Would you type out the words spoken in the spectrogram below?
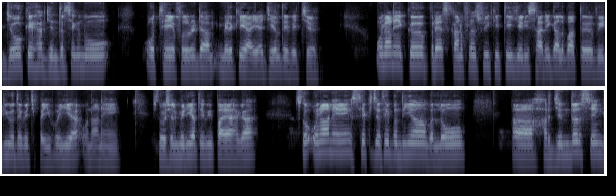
ਜੋ ਕਿ ਹਰਜਿੰਦਰ ਸਿੰਘ ਨੂੰ ਉੱਥੇ ਫਲੋਰੀਡਾ ਮਿਲ ਕੇ ਆਏ ਆ ਜੇਲ੍ਹ ਦੇ ਵਿੱਚ। ਉਹਨਾਂ ਨੇ ਇੱਕ ਪ੍ਰੈਸ ਕਾਨਫਰੰਸ ਵੀ ਕੀਤੀ ਜਿਹੜੀ ਸਾਰੀ ਗੱਲਬਾਤ ਵੀਡੀਓ ਦੇ ਵਿੱਚ ਪਈ ਹੋਈ ਆ। ਉਹਨਾਂ ਨੇ ਸੋਸ਼ਲ ਮੀਡੀਆ ਤੇ ਵੀ ਪਾਇਆ ਹੈਗਾ। ਸੋ ਉਹਨਾਂ ਨੇ ਸਿੱਖ ਜਥੇਬੰਦੀਆਂ ਵੱਲੋਂ ਹਰਜਿੰਦਰ ਸਿੰਘ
